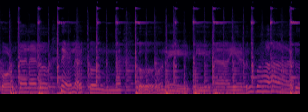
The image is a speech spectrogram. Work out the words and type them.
కొండలలో నెలకొన్న కోనేటి రాయడువాడు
